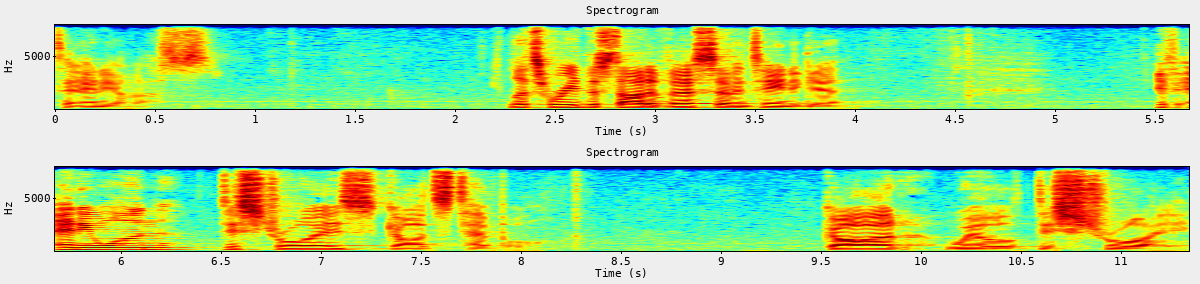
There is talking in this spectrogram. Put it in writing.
to any of us. Let's read the start of verse 17 again. If anyone destroys God's temple, God will destroy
